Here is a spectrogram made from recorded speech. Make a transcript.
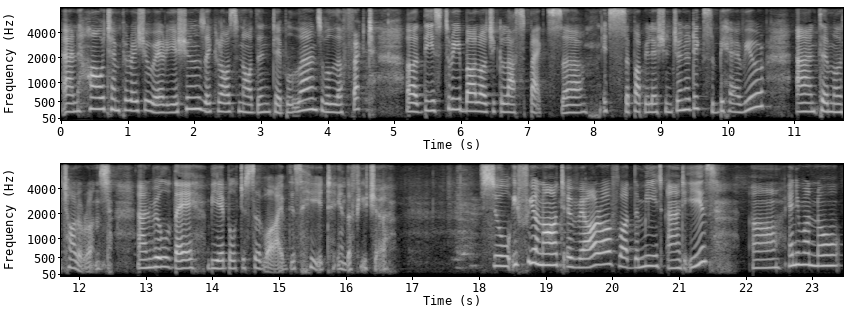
and how temperature variations across northern tablelands will affect uh, these three biological aspects. Uh, it's population genetics, behavior, and thermal tolerance. And will they be able to survive this heat in the future? So if you're not aware of what the meat ant is, uh, anyone know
